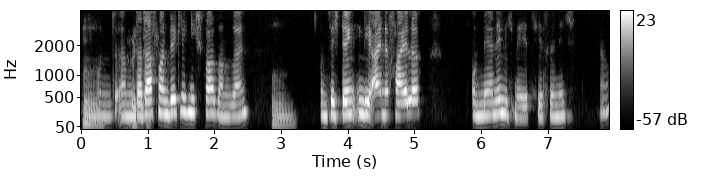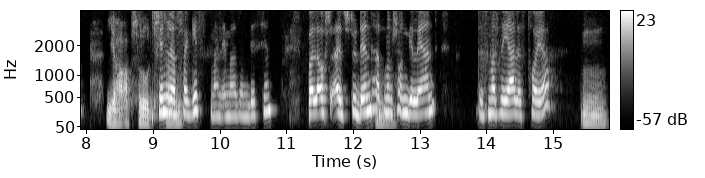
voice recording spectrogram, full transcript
Mhm. Und ähm, da darf man wirklich nicht sparsam sein mhm. und sich denken, die eine Pfeile und mehr nehme ich mir jetzt hierfür nicht. Ja, ja absolut. Ich finde, das vergisst man immer so ein bisschen. Weil auch als Student hat man mhm. schon gelernt, das Material ist teuer. Mhm.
